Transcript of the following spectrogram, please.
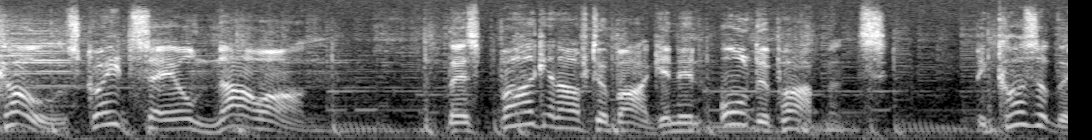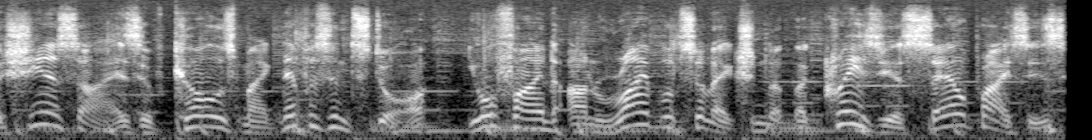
Coles great sale now on. There's bargain after bargain in all departments. Because of the sheer size of Coles' magnificent store, you'll find unrivaled selection at the craziest sale prices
